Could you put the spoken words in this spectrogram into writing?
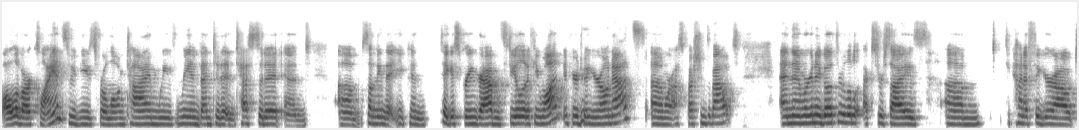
all of our clients. We've used for a long time. We've reinvented it and tested it, and um, something that you can take a screen grab and steal it if you want, if you're doing your own ads um, or ask questions about. And then we're going to go through a little exercise um, to kind of figure out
